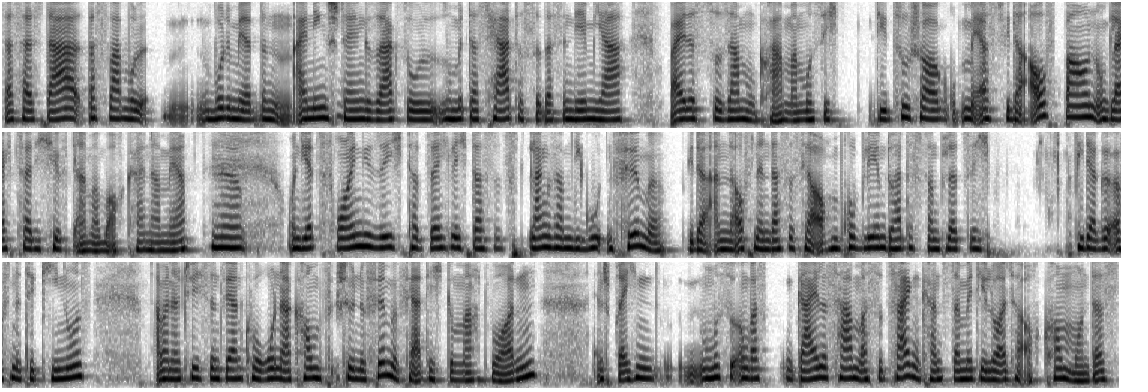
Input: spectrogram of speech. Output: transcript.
Das heißt, da, das war wohl, wurde mir dann an einigen Stellen gesagt, so, so mit das Härteste, dass in dem Jahr beides zusammenkam. Man muss sich die Zuschauergruppen erst wieder aufbauen und gleichzeitig hilft einem aber auch keiner mehr. Ja. Und jetzt freuen die sich tatsächlich, dass es langsam die guten Filme wieder anlaufen, denn das ist ja auch ein Problem. Du hattest dann plötzlich wieder geöffnete Kinos. Aber natürlich sind während Corona kaum schöne Filme fertig gemacht worden. Entsprechend musst du irgendwas Geiles haben, was du zeigen kannst, damit die Leute auch kommen. Und das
